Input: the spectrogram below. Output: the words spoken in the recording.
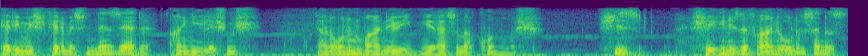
Erimiş kelimesinden ziyade aynı iyileşmiş. Yani onun manevi mirasına konmuş. Siz şeyhinizde fani olursanız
